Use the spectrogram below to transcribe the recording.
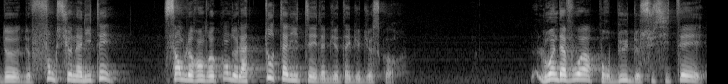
de, fonctionnalité semble rendre compte de la totalité de la bibliothèque du Dioscore. Loin d'avoir pour but de susciter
